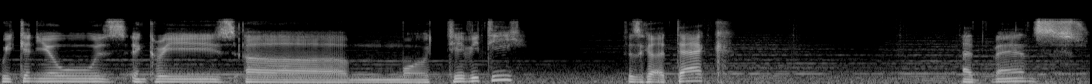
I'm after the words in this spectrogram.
We can use increase uh, motivity, physical attack, advance,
